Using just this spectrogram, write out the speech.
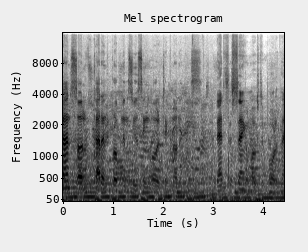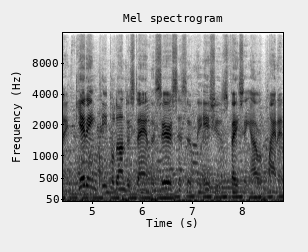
can't solve current problems using old technologies. That's the single most important thing. Getting people to understand the seriousness of the issues facing our planet.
